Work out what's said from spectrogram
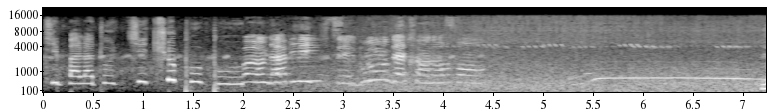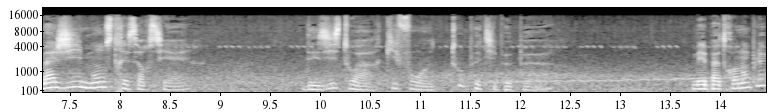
Petit palato, poupou. Pomme c'est bon d'être un enfant. Magie, monstre et sorcière. Des histoires qui font un tout petit peu peur. Mais pas trop non plus.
